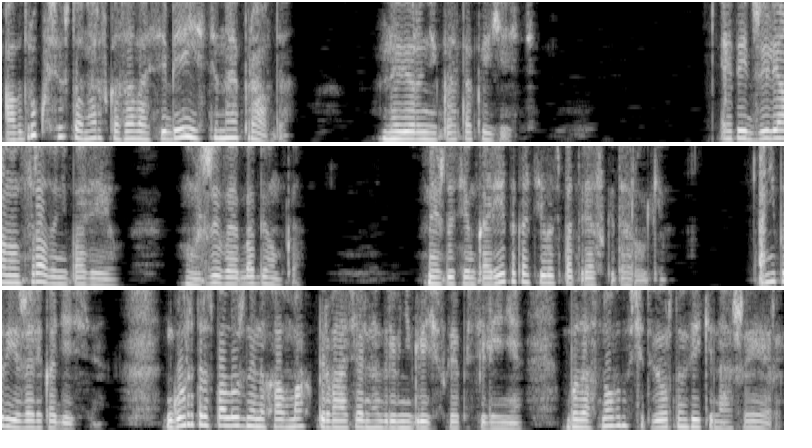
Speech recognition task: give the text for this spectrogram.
А вдруг все, что она рассказала о себе, истинная правда? Наверняка так и есть. Этой Джиллиан он сразу не поверил. Лживая бабенка. Между тем карета катилась по тряской дороге. Они подъезжали к Одессе. Город, расположенный на холмах, первоначально древнегреческое поселение, был основан в IV веке нашей эры.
